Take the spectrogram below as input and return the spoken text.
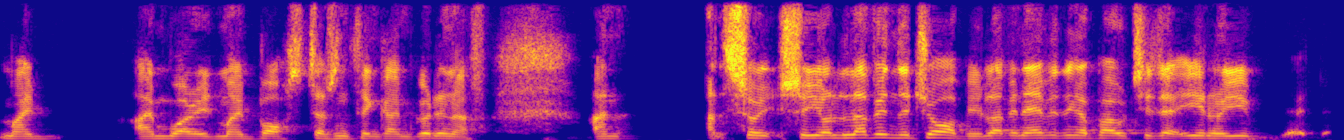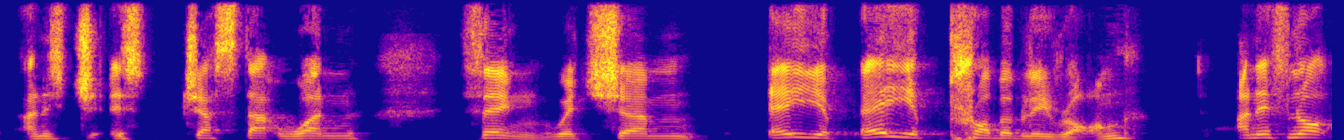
my, I'm worried my boss doesn't think I'm good enough, and and so so you're loving the job you're loving everything about it you know you and it's, it's just that one thing which um a you a you're probably wrong and if not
